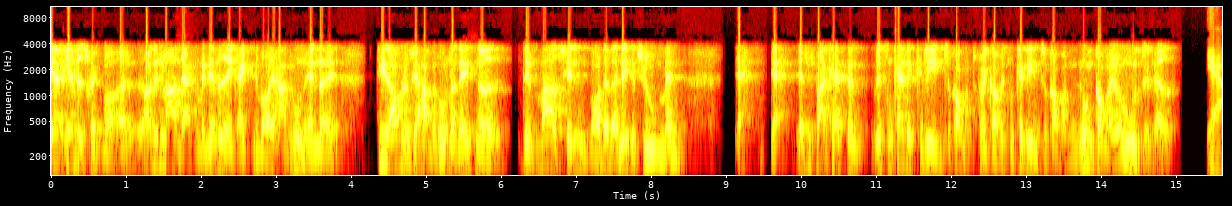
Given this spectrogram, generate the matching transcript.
jeg, jeg ved sgu ikke, hvor... øh, Og det er meget mærkeligt, men jeg ved ikke rigtig, hvor jeg har en hund henne. De oplevelser, jeg har med hunder, det er ikke noget... Det er meget sjældent, hvor det har været negativt, men ja, ja, jeg synes bare, en kat, den, hvis en kat ikke kan lide en, så kommer den sgu ikke, og hvis den kan lide en, så kommer den. Hunden kommer jo uanset hvad. Ja.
